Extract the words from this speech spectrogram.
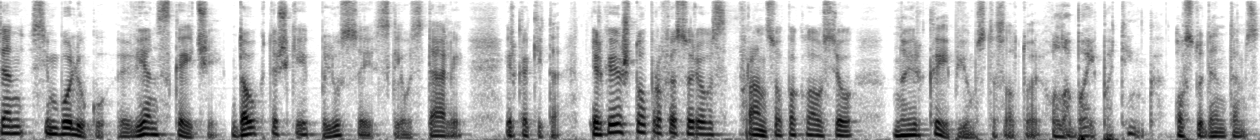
ten simboliukų, vien skaičiai, daugtaškiai, pliusai, skliausteliai ir ką kita. Ir kai aš to profesoriaus Franco paklausiau, na ir kaip jums tas altorius, labai patinka, o studentams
